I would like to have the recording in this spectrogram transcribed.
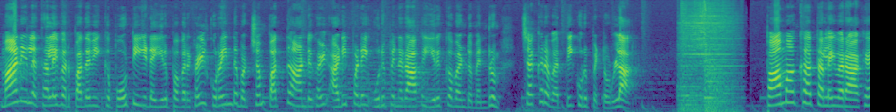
மாநில தலைவர் பதவிக்கு போட்டியிட இருப்பவர்கள் குறைந்தபட்சம் பத்து ஆண்டுகள் அடிப்படை உறுப்பினராக இருக்க வேண்டும் என்றும் சக்கரவர்த்தி குறிப்பிட்டுள்ளார். பாமக தலைவராக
